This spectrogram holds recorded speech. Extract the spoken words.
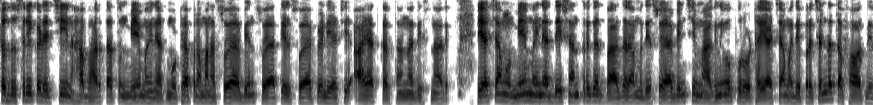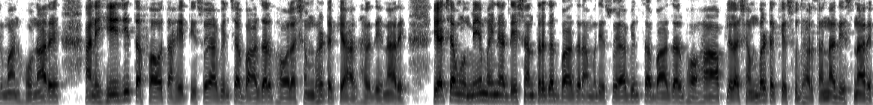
तर दुसरीकडे चीन हा भारतातून मे महिन्यात मोठ्या प्रमाणात सोयाबीन सोयातेल सोयाबीन याची आयात करताना दिसणार आहे. याच्यामुळे मे महिन्यात देशांतर्गत बाजारामध्ये सोयाबीनची मागणी व पुरवठा याच्यामध्ये प्रचंड तफावत निर्माण होणार आहे. आणि ही जी तफावत आहे ती सोयाबीनच्या बाजारभावाला शंभर टक्के आधार देणार आहे. याच्यामुळे मे महिन्यात देशांतर्गत बाजारामध्ये सोयाबीनचा बाजारभाव हा आपल्याला शंभर टक्के सुधारताना दिसणार आहे.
